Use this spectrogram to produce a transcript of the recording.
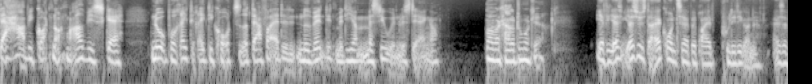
Der har vi godt nok meget, vi skal nå på rigtig, rigtig kort tid, og derfor er det nødvendigt med de her massive investeringer. Mama Carlo, du markerer. Ja, for jeg, jeg synes, der er grund til at bebrejde politikerne. Altså,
